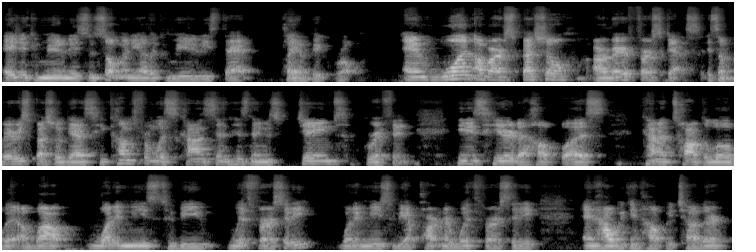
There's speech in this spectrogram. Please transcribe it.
Asian communities, and so many other communities that play a big role. And one of our special, our very first guest, it's a very special guest. He comes from Wisconsin. His name is James Griffin. He's here to help us kind of talk a little bit about what it means to be with Versiti, what it means to be a partner with Versiti, and how we can help each other.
